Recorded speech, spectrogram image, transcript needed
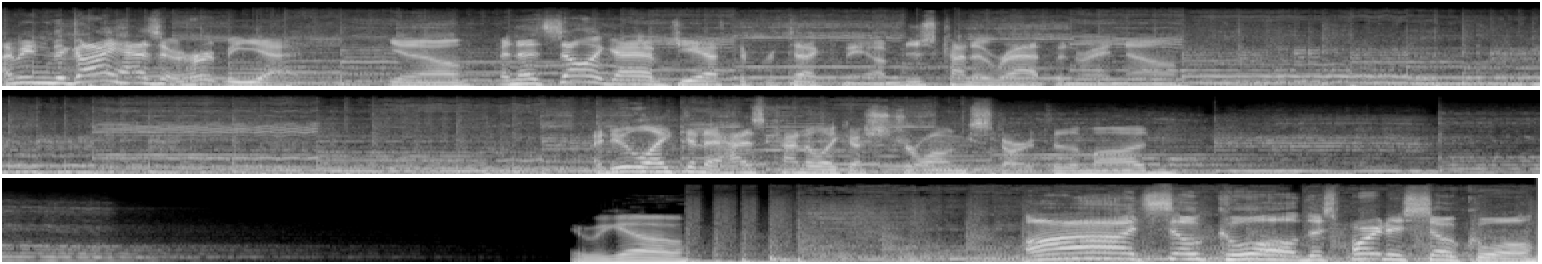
I mean, the guy hasn't hurt me yet you know? And it's not like I have GF to protect me. I'm just kind of rapping right now. I do like that it has kind of like a strong start to the mod. Here we go. Oh, it's so cool. This part is so cool.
